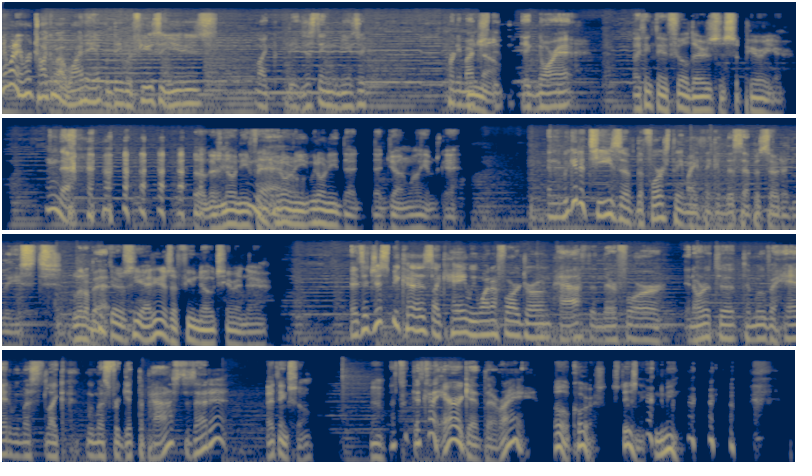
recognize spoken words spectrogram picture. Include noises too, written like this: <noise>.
anyone ever talk about why they they refuse to use like the existing music? Pretty much No. ignore it. I think they feel theirs is superior. <laughs> Nah. So there's no need for we don't need we don't need that that John Williams guy. and we get a tease of the Force theme, I think, in this episode at least a little bit. There's yeah, I think there's a few notes here and there. Is it just because like, hey, we want to forge our own path, and therefore, in order to to move ahead, we must like we must forget the past? Is that it? I think so. That's that's kind of arrogant, though, right? Oh, of course. It's Disney. What do you mean? <laughs>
